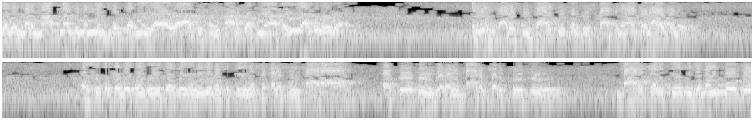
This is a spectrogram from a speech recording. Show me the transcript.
जब वो परमात्मा के मन में खेल करने जाएगा तो संसार को अपने आप ही व्याकुल हो जाए सारे संसार के ऊपर तो उसका अपने आप प्रभाव पड़ेगा ऐसे करके देखें तो ये कहते हैं निज बस की सकल संसारा और केतु जबई बारचर केतु। बारचर केतु जबई केतु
